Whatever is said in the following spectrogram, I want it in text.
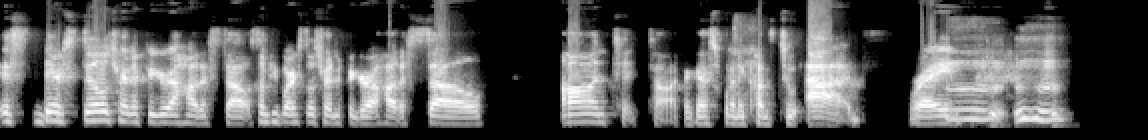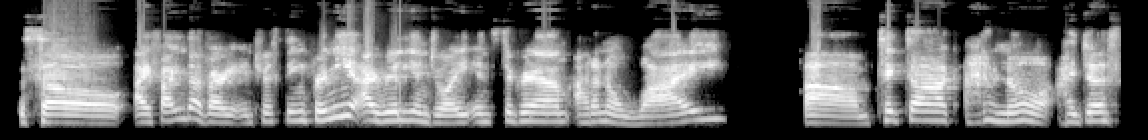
it's they're still trying to figure out how to sell. Some people are still trying to figure out how to sell on TikTok, I guess when it comes to ads, right? Mhm. So I find that very interesting. For me, I really enjoy Instagram. I don't know why. Um, TikTok, I don't know. I just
